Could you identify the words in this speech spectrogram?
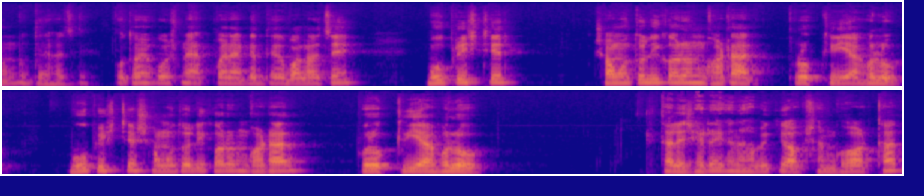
নম্বর দেওয়া আছে। প্রথমে প্রশ্ন এক পয়েন্ট একের থেকে বলা আছে, ভূপৃষ্ঠের সমতলীকরণ ঘটার প্রক্রিয়া হলো। ভূপৃষ্ঠের সমতলীকরণ ঘটার প্রক্রিয়া হলো। তাহলে সেটা এখানে হবে কি? অপশান ঘ অর্থাৎ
